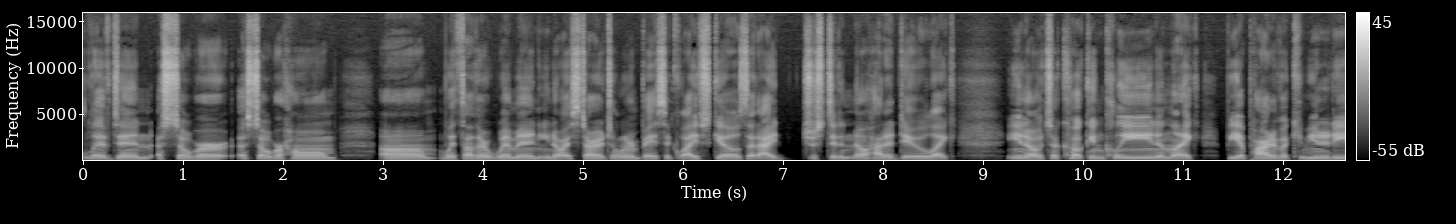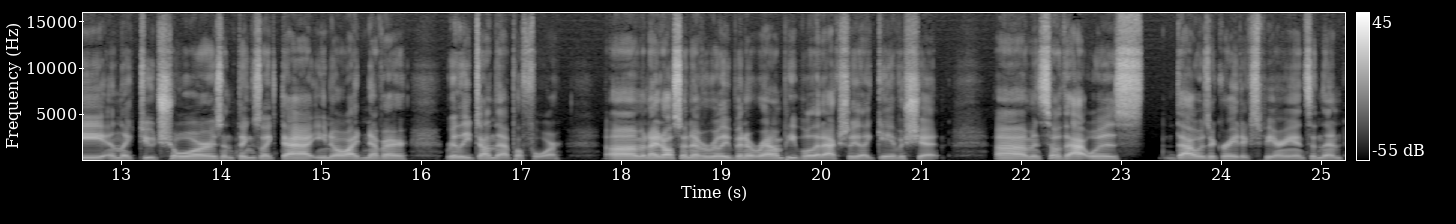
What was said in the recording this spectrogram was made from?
lived in a sober a sober home um, with other women. You know, I started to learn basic life skills that I just didn't know how to do, like you know, to cook and clean and like be a part of a community and like do chores and things like that. You know, I'd never really done that before. Um, and I'd also never really been around people that actually like gave a shit. Um, and so that was that was a great experience. And then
